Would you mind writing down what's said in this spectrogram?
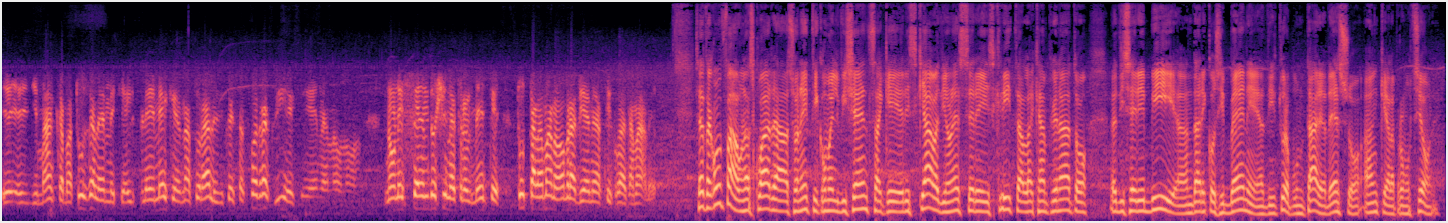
e gli manca Matusalem che è il playmaker naturale di questa squadra qui e che non, non, non essendoci naturalmente tutta la manovra viene articolata male. Senta, come fa una squadra Sonetti come il Vicenza che rischiava di non essere iscritta al campionato eh, di Serie B, andare così bene e addirittura puntare adesso anche alla promozione?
